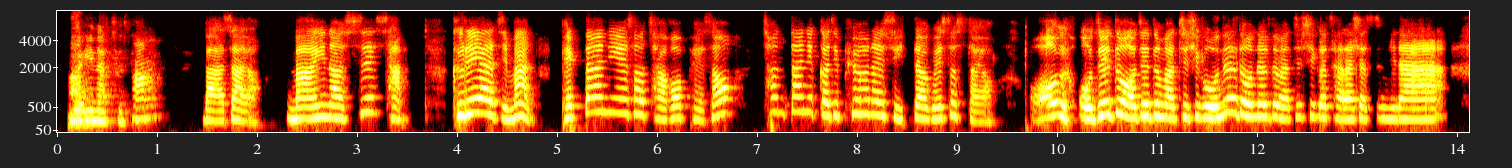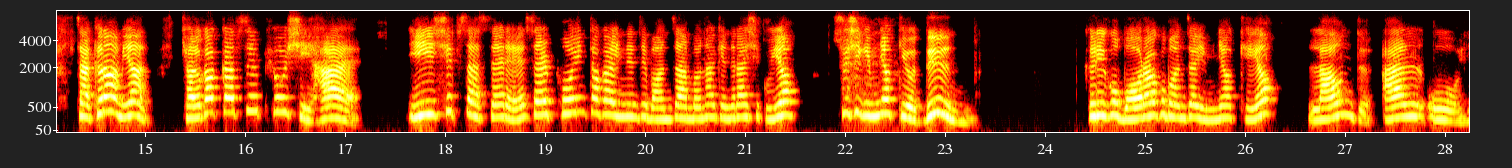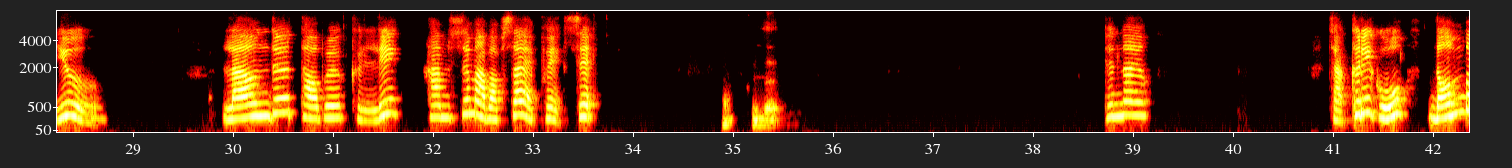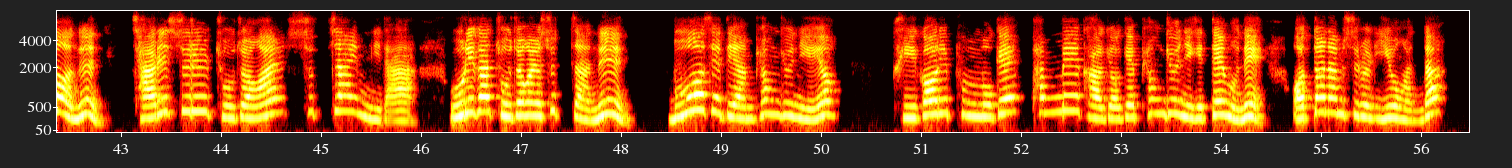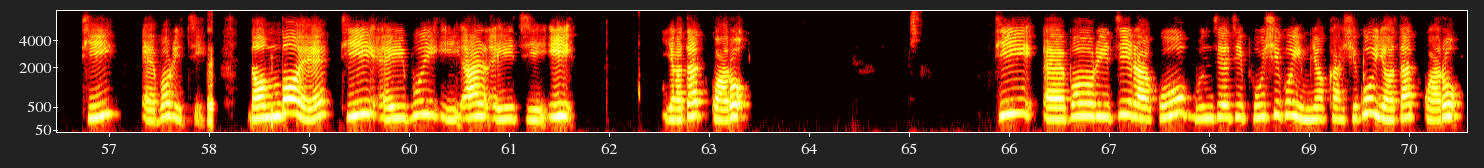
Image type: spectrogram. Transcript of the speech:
마이너스 3. 맞아요. 마이너스 3. 그래야지만 100단위에서 작업해서 1000단위까지 표현할 수 있다고 했었어요. 어우, 어제도 어제도 맞추시고 오늘도 오늘도 맞추시고 잘하셨습니다. 자, 그러면 결과값을 표시할 이 14셀에 셀 포인터가 있는지 먼저 한번 확인을 하시고요. 수식 입력 기호 는 그리고 뭐라고 먼저 입력해요? 라운드 R-O-U 라운드 더블 클릭 함수 마법사 fx 근데 됐나요? 자, 그리고 넘버는 자릿수를 조정할 숫자입니다. 우리가 조정할 숫자는 무엇에 대한 평균이에요? 귀걸이 품목의 판매 가격의 평균이기 때문에 어떤 함수를 이용한다? D average. 넘버의 D A V E R A G E 여닫과로 D average라고 문제지 보시고 입력하시고 여닫과로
